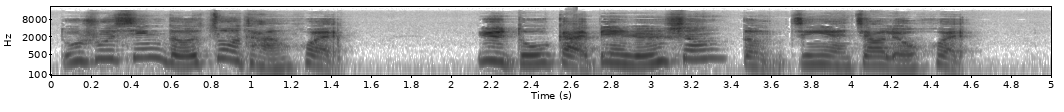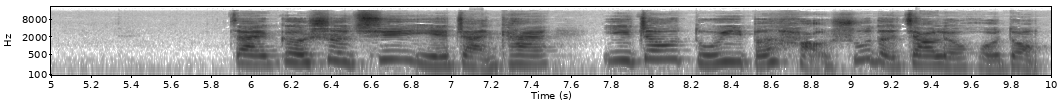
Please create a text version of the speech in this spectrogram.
读书心得座谈会、阅读改变人生等经验交流会。在各社区也展开一周读一本好书的交流活动，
